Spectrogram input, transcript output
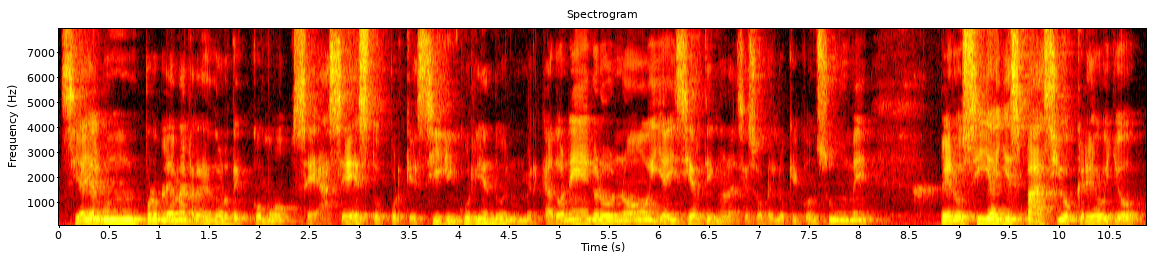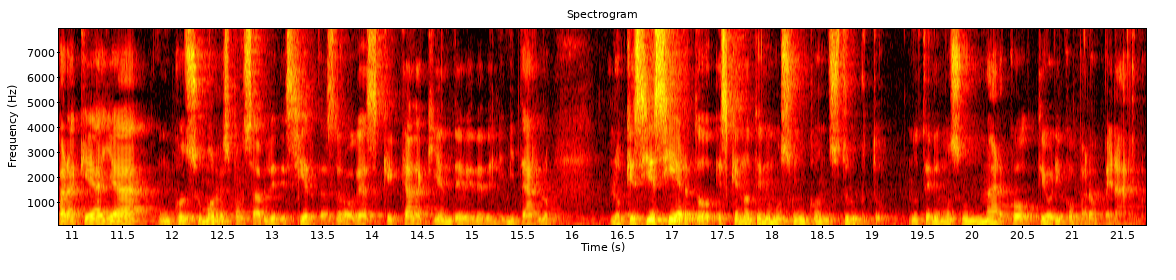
Si hay algún problema alrededor de cómo se hace esto, porque sigue incurriendo en un mercado negro, ¿no? Y hay cierta ignorancia sobre lo que consume, pero sí hay espacio, creo yo, para que haya un consumo responsable de ciertas drogas que cada quien debe de delimitarlo. Lo que sí es cierto es que no tenemos un constructo no tenemos un marco teórico para operarlo.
